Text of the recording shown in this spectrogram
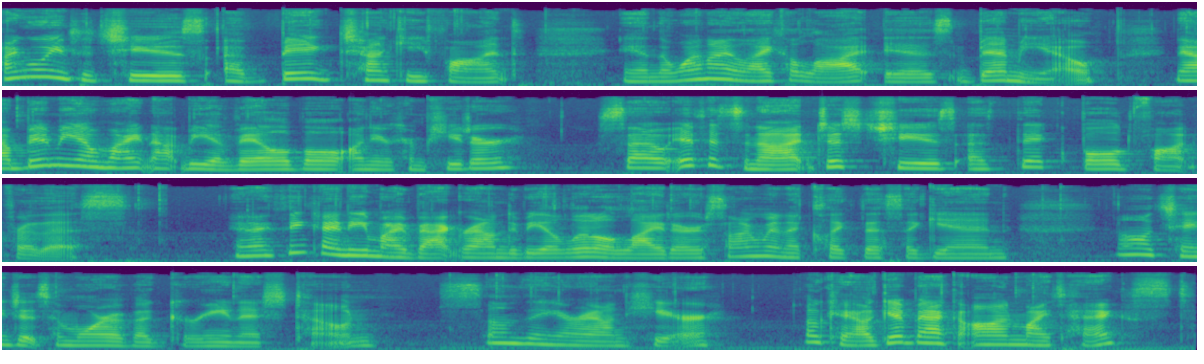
I'm going to choose a big chunky font and the one I like a lot is Bimeo. Now Bimeo might not be available on your computer, so if it's not, just choose a thick bold font for this. And I think I need my background to be a little lighter, so I'm going to click this again. And I'll change it to more of a greenish tone, something around here. Okay, I'll get back on my text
